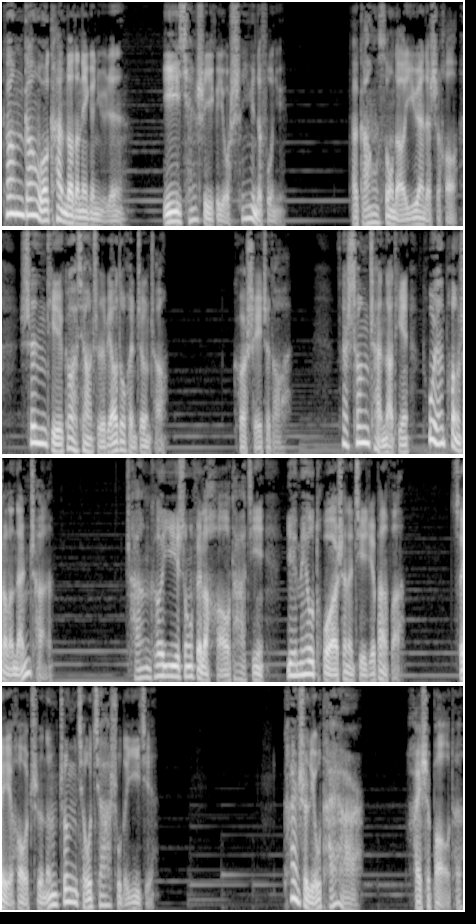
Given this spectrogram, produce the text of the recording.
刚刚我看到的那个女人。”以前是一个有身孕的妇女，她刚送到医院的时候，身体各项指标都很正常。可谁知道啊，在生产那天突然碰上了难产。产科医生费了好大劲，也没有妥善的解决办法，最后只能征求家属的意见，看是留胎儿，还是保他。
